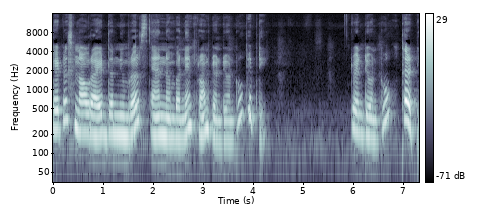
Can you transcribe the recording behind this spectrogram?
Let us now write the numerals and number names from 21 to 50. 21 to 30.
